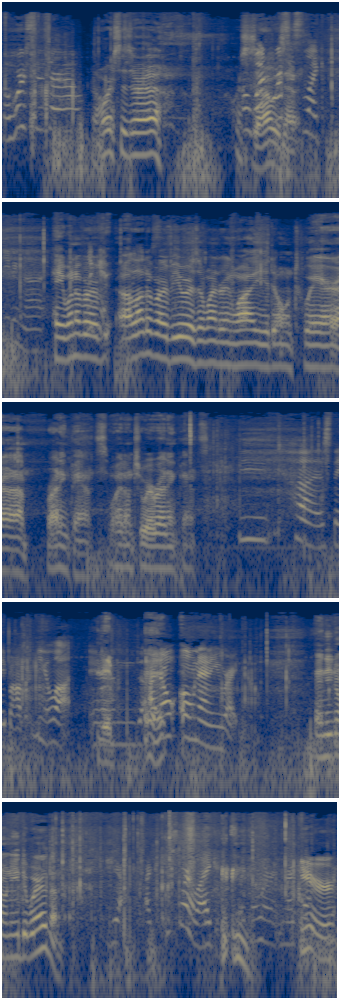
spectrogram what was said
The horses are out. The horses are out. Oh, Horses one are always horse out. like eating that. Hey, one of our, a lot of our viewers are wondering why you don't wear uh, riding pants. Why don't you wear riding pants? Because they bother me a lot. They- And I don't own any right now. And you don't need to wear them. Yeah, I just wear leggings. It. Here,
